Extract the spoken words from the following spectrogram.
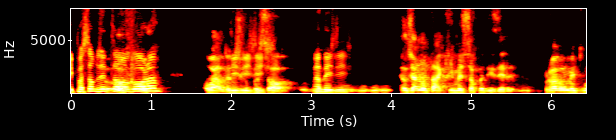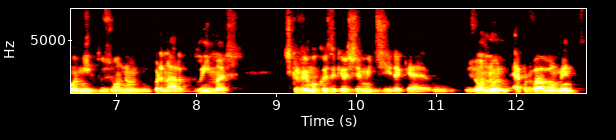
E passamos então agora. Oh, Helder, Diz, desculpa diz, só. Não, diz, diz. Ele já não está aqui, mas só para dizer, provavelmente um amigo do João Nuno, Bernardo Limas, escreveu uma coisa que eu achei muito gira, que é o João Nuno é provavelmente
